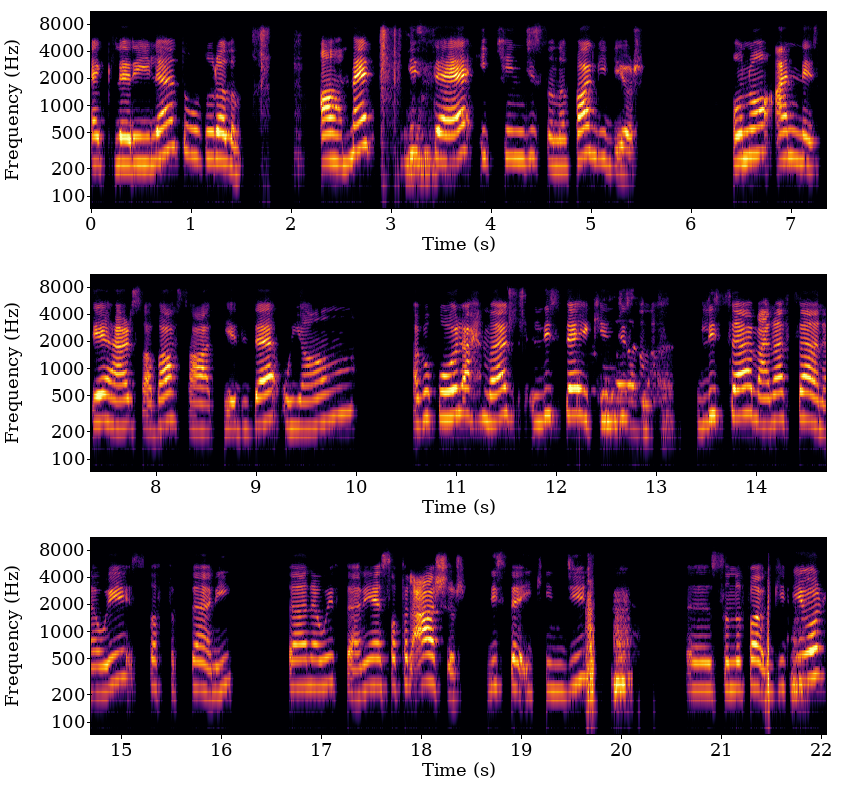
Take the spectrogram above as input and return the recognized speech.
ekleriyle dolduralım. Ahmet lise ikinci sınıfa gidiyor. Onu annesi her sabah saat 7'de uyan. بقول أحمد لسه ikinci sınıf. لسه معناه ثانوي الصف الثاني ثانوي الثاني يعني الصف العاشر lise ikinci e, sınıfa gidiyor.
